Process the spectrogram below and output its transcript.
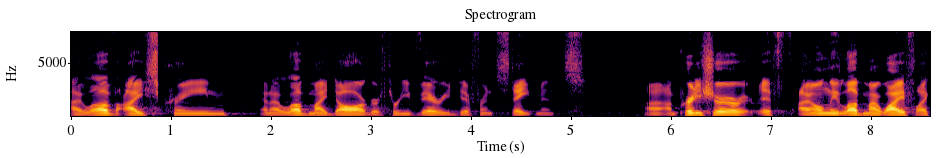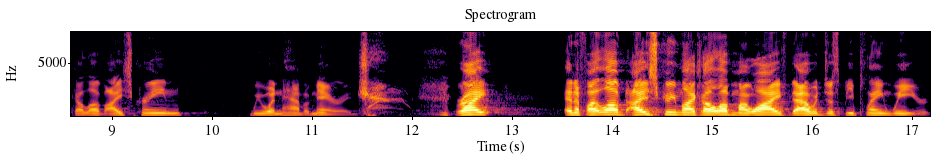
I love ice cream, and I love my dog are three very different statements. Uh, I'm pretty sure if I only loved my wife like I love ice cream, we wouldn't have a marriage, right? And if I loved ice cream like I love my wife, that would just be plain weird.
